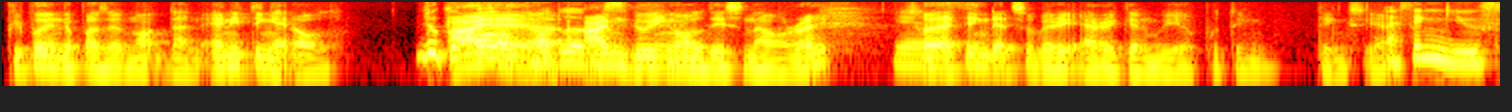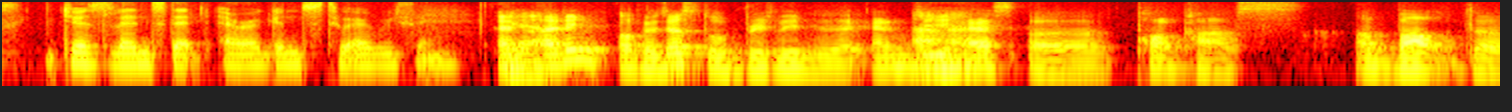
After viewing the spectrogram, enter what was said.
people in the past have not done anything at all. Look at all I, the problems. I'm doing all this now, right? So I think that's a very arrogant way of putting things. Yeah. I think youth just lends that arrogance to everything. And Yeah. I think okay, just to briefly do that, NG Uh-huh. has a podcast about the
